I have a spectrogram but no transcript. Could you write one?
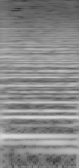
Bye.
